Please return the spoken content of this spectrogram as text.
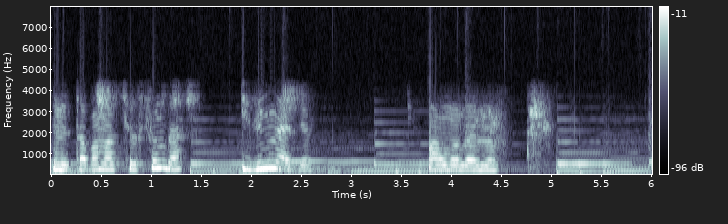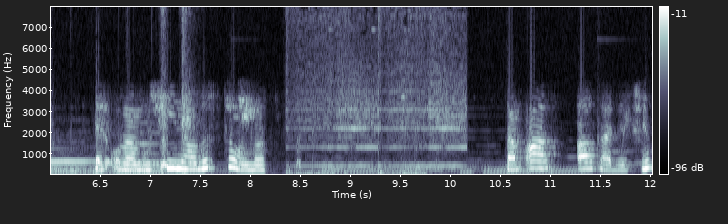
Şimdi taban açılsın da izin vereceğim. Almalarına. Eğer orangutini alırsa olmaz. Tamam al. Al kardeşim.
